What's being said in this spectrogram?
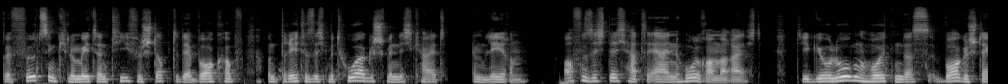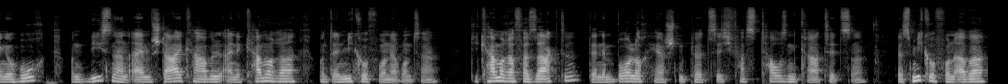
Bei 14 Kilometern Tiefe stoppte der Bohrkopf und drehte sich mit hoher Geschwindigkeit im Leeren. Offensichtlich hatte er einen Hohlraum erreicht. Die Geologen holten das Bohrgestänge hoch und ließen an einem Stahlkabel eine Kamera und ein Mikrofon herunter. Die Kamera versagte, denn im Bohrloch herrschten plötzlich fast 1000 Grad Hitze. Das Mikrofon aber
